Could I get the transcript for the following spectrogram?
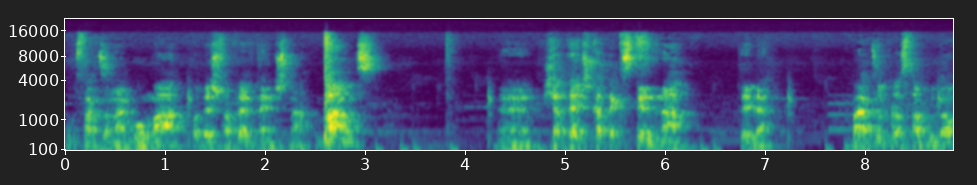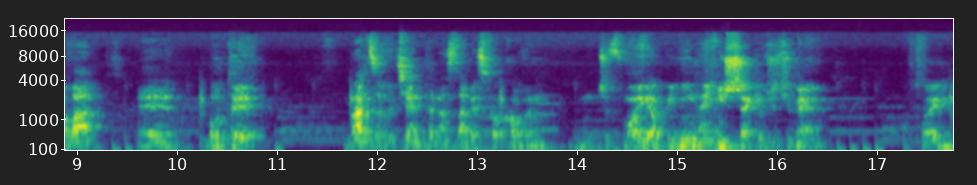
utwardzona guma, podeszwa wewnętrzna, bounce, e, siateczka tekstylna, tyle. Bardzo prosta budowa. E, Buty bardzo wycięte na stawie skokowym. Czy w mojej opinii najniższe jakie w życiu miałem? A w twojej?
